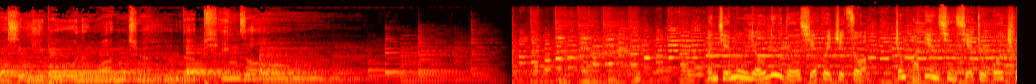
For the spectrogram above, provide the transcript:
的心已不能完全的拼凑。本节目由路德协会制作，中华电信协助播出。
